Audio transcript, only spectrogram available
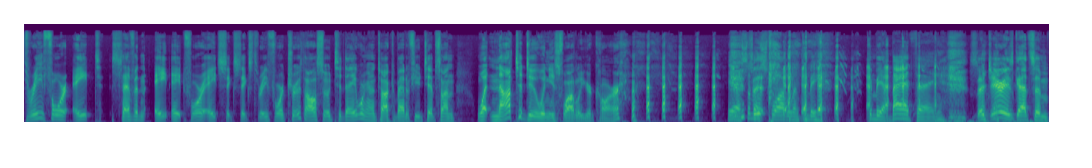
7884 866 34 Truth. Also, today we're going to talk about a few tips on what not to do when you swaddle your car. Yeah, some of that swaddling can be can be a bad thing. so, Jerry's got some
